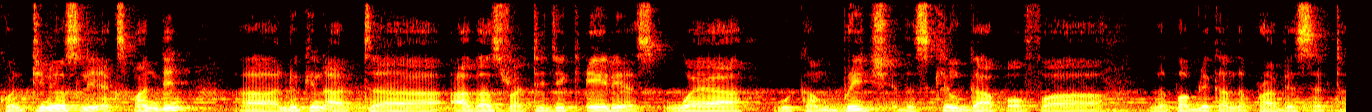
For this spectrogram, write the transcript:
continuously expanding, uh, looking at uh, other strategic areas where we can bridge the skill gap of uh, the public and the private sector.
